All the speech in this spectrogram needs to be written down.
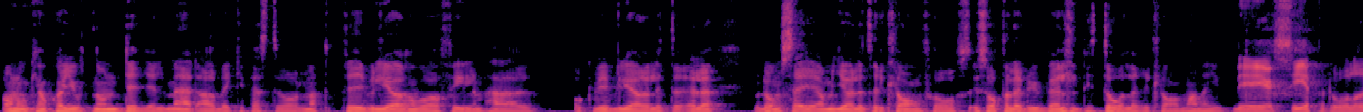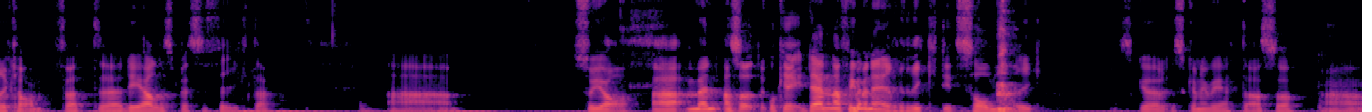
Om de kanske har gjort någon deal med Arvikafestivalen. Att vi vill göra vår film här. Och vi vill göra lite... Eller... Och de säger ja men gör lite reklam för oss. I så fall är det ju väldigt dålig reklam han har gjort. Det är CP-dålig reklam. För att eh, det är alldeles specifikt där. Uh, så ja. Uh, men alltså okej. denna filmen är riktigt somrig. Ska, ska ni veta alltså. Uh,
